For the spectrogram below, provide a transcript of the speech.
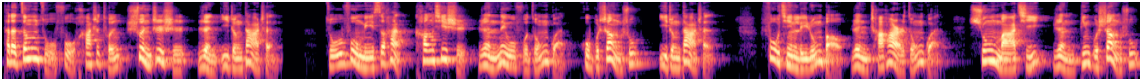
她的曾祖父哈什屯顺治时任议政大臣，祖父米斯汗康熙时任内务府总管、户部尚书、议政大臣，父亲李荣保任察哈尔总管，兄马齐任兵部尚书、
